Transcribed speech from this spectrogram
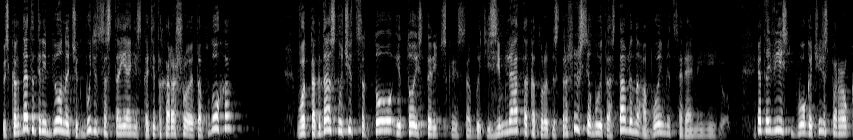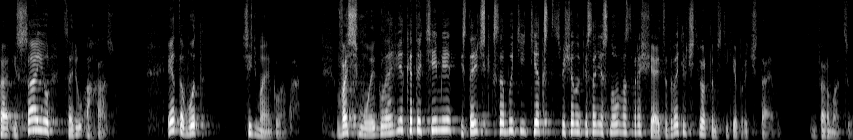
То есть, когда этот ребеночек будет в состоянии сказать, это хорошо, это плохо, вот тогда случится то и то историческое событие. Земля-то, которой ты страшишься, будет оставлена обоими царями ее. Это весть Бога через пророка Исаию царю Ахазу. Это вот седьмая глава. В восьмой главе к этой теме исторических событий текст Священного Писания снова возвращается. Давайте в четвертом стихе прочитаем информацию.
